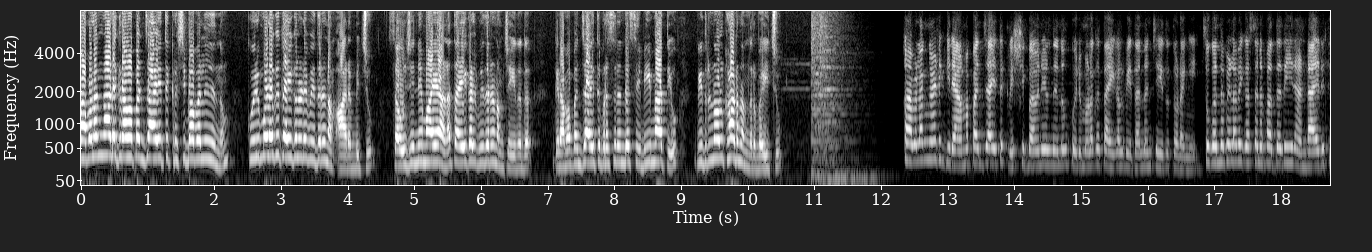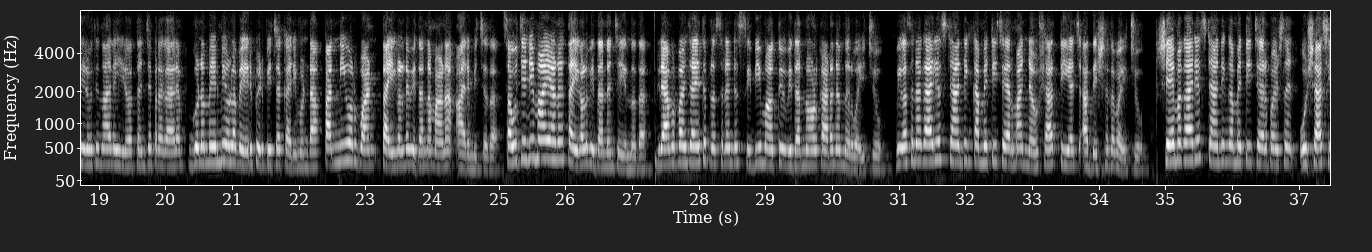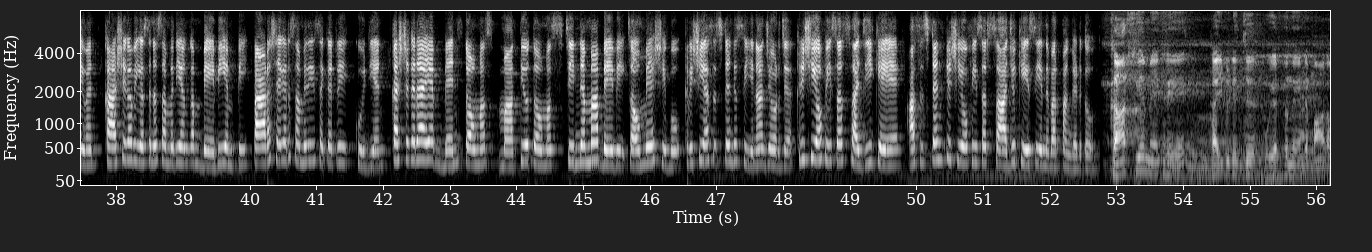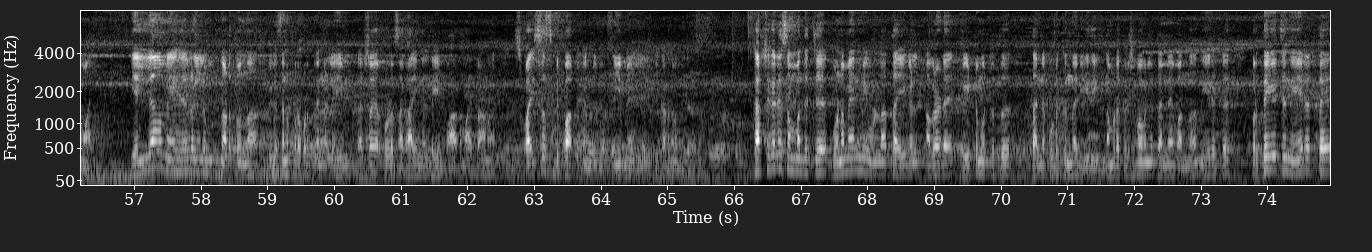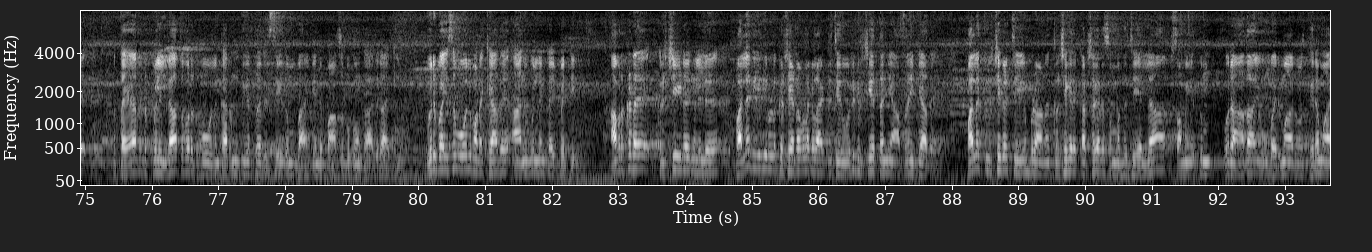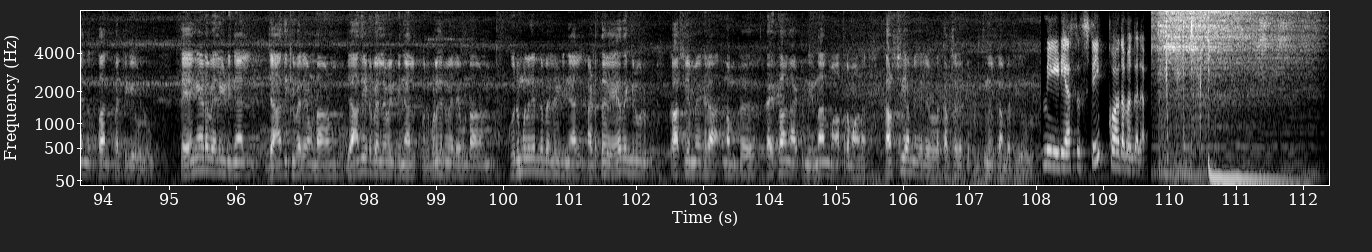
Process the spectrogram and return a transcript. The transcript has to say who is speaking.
Speaker 1: കവളങ്ങാട് ഗ്രാമപഞ്ചായത്ത് കൃഷിഭവനിൽ നിന്നും കുരുമുളക് തൈകളുടെ വിതരണം ആരംഭിച്ചു. സൗജന്യമായാണ് തൈകൾ വിതരണം ചെയ്യുന്നത്. ഗ്രാമപഞ്ചായത്ത് പ്രസിഡന്റ് സിബി മാത്യു വിതരണോദ്ഘാടനം നിർവഹിച്ചു.
Speaker 2: കവളങ്ങാട് ഗ്രാമപഞ്ചായത്ത് കൃഷിഭവനിൽ നിന്നും കുരുമുളക് തൈകൾ വിതരണം ചെയ്തു തുടങ്ങി. സുഗന്ധവിള വികസന പദ്ധതി രണ്ടായിരത്തി ഇരുപത്തിനാല് ഇരുപത്തിയഞ്ച് പ്രകാരം ഗുണമേന്മയുള്ള വേര് പിടിപ്പിച്ച കരിമുണ്ട പന്നിയൂർ വൺ തൈകളുടെ വിതരണമാണ് ആരംഭിച്ചത്. സൗജന്യമായാണ് തൈകൾ വിതരണം ചെയ്യുന്നത്. ഗ്രാമപഞ്ചായത്ത് പ്രസിഡന്റ് സിബി മാത്യു വിതരണോദ്ഘാടനം നിർവഹിച്ചു. വികസനകാര്യ standing committee chairman Naushad T H അധ്യക്ഷത വഹിച്ചു. ക്ഷേമകാര്യ standing committee chairperson Usha Sivan കാർഷിക വികസന സമിതി അംഗം ബേബി എം പി പാടശേഖര സമിതി സെക്രട്ടറി കുര്യൻ കർഷകരായ Ben Thomas Mathew Thomas Chinnamma baby Soumya Shibu കൃഷി അസിസ്റ്റന്റ് സീന ജോർജ് കൃഷി officer Saji K A assistant കൃഷി ഓഫീസർ സാജു കെ സി എന്നിവർ പങ്കെടുത്തു.
Speaker 3: കാർഷിക മേഖലയെ കൈപിടിച്ച് ഉയർത്തുന്നതിന്റെ ഭാഗമായി എല്ലാ മേഖലകളിലും നടത്തുന്ന വികസന പ്രവർത്തനങ്ങളുടെയും കർഷകർക്കുള്ള സഹായങ്ങളുടെയും ഭാഗമായിട്ടാണ് സ്പൈസസ് ഡിപ്പാർട്ട്മെന്റും ഈ മേഖലയിലേക്ക് കടന്നു വന്നിരിക്കുന്നത് കർഷകരെ സംബന്ധിച്ച് ഗുണമേന്മയുള്ള തൈകൾ അവരുടെ വീട്ടുമുറ്റത്ത് തന്നെ കൊടുക്കുന്ന രീതിയിൽ നമ്മുടെ കൃഷിഭവനിൽ തന്നെ വന്ന് നേരിട്ട് പ്രത്യേകിച്ച് നേരത്തെ തയ്യാറെടുപ്പുകളില്ലാത്തവർക്ക് പോലും കരം തീർത്ത രസീതും ബാങ്കിന്റെ പാസ്ബുക്കും ഹാജരാക്കി ഒരു പൈസ പോലും അടയ്ക്കാതെ ആനുകൂല്യം കൈപ്പറ്റി അവർക്കിടെ കൃഷിയിടങ്ങളിൽ പല രീതിയിലുള്ള കൃഷിയിടവിളകളായിട്ട് ചെയ്ത്. ഒരു കൃഷിയെ തന്നെ ആശ്രയിക്കാതെ പല കൃഷികൾ ചെയ്യുമ്പോഴാണ് കൃഷികരെ കർഷകരെ സംബന്ധിച്ച് എല്ലാ സമയത്തും ഒരു ആദായവും വരുമാനവും സ്ഥിരമായി നിർത്താൻ പറ്റുകയുള്ളൂ. തേങ്ങയുടെ വില ഇടിഞ്ഞാൽ ജാതിക്ക് വില ഉണ്ടാകണം. ജാതിയുടെ വില ഇടിഞ്ഞാൽ കുരുമുളകിന് വില ഉണ്ടാകണം. കുരുമുളകിന്റെ വില ഇടിഞ്ഞാൽ അടുത്ത ഏതെങ്കിലും ഒരു കാർഷിക മേഖല നമുക്ക് കൈത്താങ്ങായിട്ട് നിന്നാൽ മാത്രമാണ് കാർഷിക മേഖലയിലുള്ള കർഷകർക്ക് പിടിച്ചു നിൽക്കാൻ പറ്റുകയുള്ളൂ.
Speaker 2: മീഡിയ സിസ്റ്റി കോതമംഗലം.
